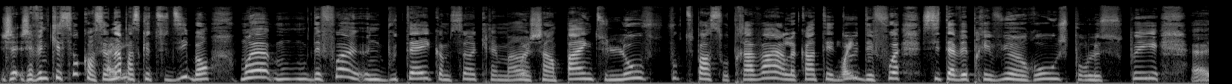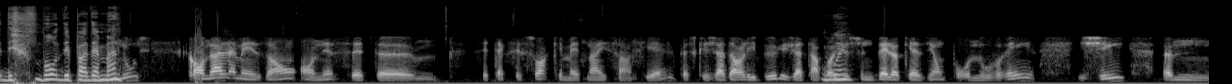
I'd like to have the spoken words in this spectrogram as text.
j'avais une question concernant parce que tu dis bon, moi des fois une bouteille comme ça, un crément, un champagne, tu l'ouvres, faut que tu passes au travers là quand t'es deux. Des fois, si tu avais prévu un rouge pour le souper, euh, bon, dépendamment. Nous, ce qu'on a à la maison, on a cette euh, cet accessoire qui est maintenant essentiel parce que j'adore les bulles et j'attends pas juste une belle occasion pour l'ouvrir. J'ai euh,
